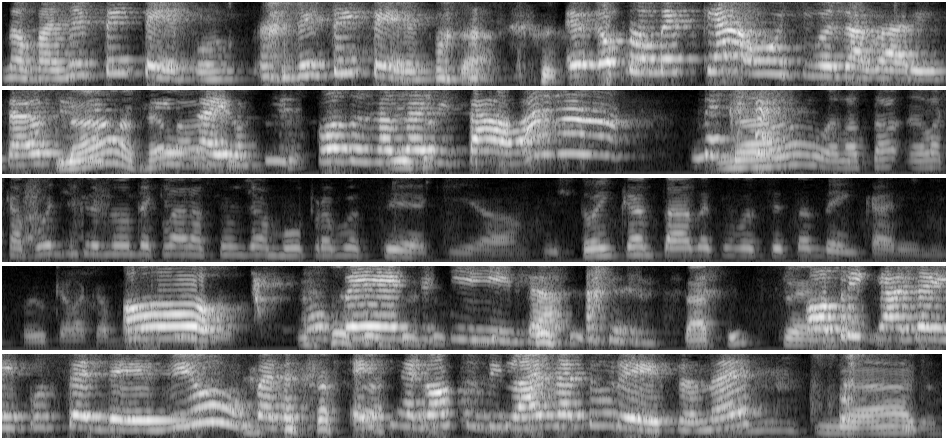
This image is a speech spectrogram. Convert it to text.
não, a gente tem tempo. A gente tem tempo. Tá. Eu, eu, prometo que é a última, Jaguari, tá? Eu tenho não, aí. Eu, esposa já deve estar. Ah, não, ela, tá, ela acabou de escrever uma declaração de amor para você aqui, ó. Estou encantada com você também, Karine. Foi o que ela acabou oh, de. Um beijo, querida. tá tudo certo. Obrigada aí por ceder, viu? Esse negócio de live é dureza, né? Nada.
